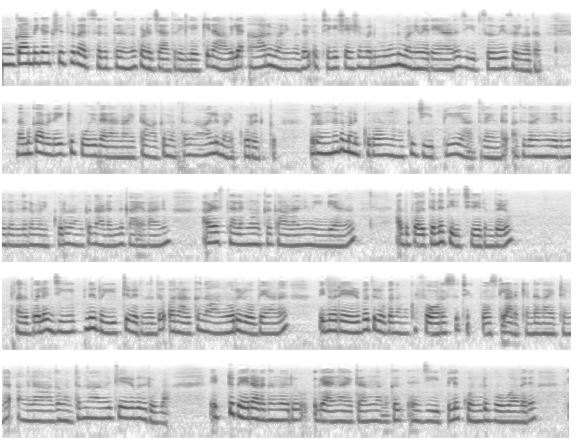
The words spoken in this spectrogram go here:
മൂകാംബിക ക്ഷേത്ര പരിസരത്ത് നിന്ന് കുടജാദ്രിയിലേക്ക് രാവിലെ ആറ് മണി മുതൽ ഉച്ചയ്ക്ക് ശേഷം ഒരു മൂന്ന് മണി വരെയാണ് ജീപ്പ് സർവീസ് ഉള്ളത്. നമുക്ക് അവിടേക്ക് പോയി വരാനായിട്ട് ആകെ മൊത്തം നാല് മണിക്കൂർ എടുക്കും. ഒരു ഒന്നര മണിക്കൂറോളം നമുക്ക് ജീപ്പിൽ യാത്രയുണ്ട്. അത് കഴിഞ്ഞ് വരുന്ന ഒരു ഒന്നര മണിക്കൂർ നമുക്ക് നടന്ന് കയറാനും അവിടെ സ്ഥലങ്ങളൊക്കെ കാണാനും വേണ്ടിയാണ്. അതുപോലെ തന്നെ തിരിച്ചു വരുമ്പോഴും. അതുപോലെ ജീപ്പിന് റേറ്റ് വരുന്നത് ഒരാൾക്ക് നാനൂറ് രൂപയാണ്. പിന്നെ ഒരു എഴുപത് രൂപ നമുക്ക് ഫോറസ്റ്റ് ചെക്ക് പോസ്റ്റിൽ അടയ്ക്കേണ്ടതായിട്ടുണ്ട്. അങ്ങനെ ആകെ മൊത്തം നാനൂറ്റി എഴുപത് രൂപ. എട്ട് പേരടങ്ങുന്ന ഒരു ഗ്യാങ് ആയിട്ടാണ് നമുക്ക് ജീപ്പിൽ കൊണ്ടുപോവുക അവർ.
